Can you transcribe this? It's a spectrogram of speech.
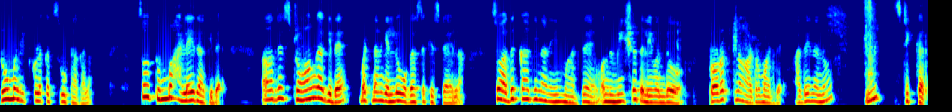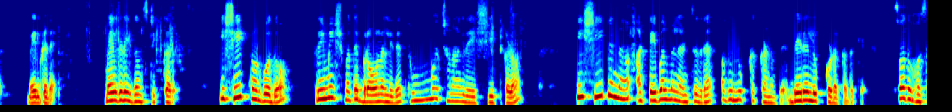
ರೂಮಲ್ಲಿ ಇಟ್ಕೊಳ್ಳೋಕೆ ಸೂಟ್ ಆಗಲ್ಲ. ಸೊ ತುಂಬ ಹಳೇದಾಗಿದೆ. ಆದರೆ ಸ್ಟ್ರಾಂಗ್ ಆಗಿದೆ ಬಟ್ ನನಗೆಲ್ಲೂ ಒಗಾಸಕ್ಕೆ ಇಷ್ಟ ಇಲ್ಲ. ಸೊ ಅದಕ್ಕಾಗಿ ನಾನು ಏನು ಮಾಡಿದೆ, ಒಂದು ಮೀಶೋದಲ್ಲಿ ಒಂದು ಪ್ರಾಡಕ್ಟ್ನ ಆರ್ಡರ್ ಮಾಡಿದೆ. ಅದೇ ನಾನು ಈ ಸ್ಟಿಕ್ಕರ್ ಮೇಲ್ಗಡೆ. ಮೇಲ್ಗಡೆ ಇದೊಂದು ಸ್ಟಿಕ್ಕರ್ ಈ ಶೀಟ್ ನೋಡ್ಬೋದು ಕ್ರೀಮಿಶ್ ಮತ್ತು ಬ್ರೌನಲ್ಲಿದೆ ತುಂಬ ಚೆನ್ನಾಗಿದೆ ಈ ಶೀಟ್ಗಳು ಈ ಶೀಟನ್ನು ಆ ಟೇಬಲ್ ಮೇಲೆ ಅಂಟಿಸಿದ್ರೆ ಅದು ಲುಕ್ ಕಾಣುತ್ತೆ. ಬೇರೆ ಲುಕ್ ಕೊಡುತ್ತೆ ಅದಕ್ಕೆ. ಸೊ ಅದು ಹೊಸ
